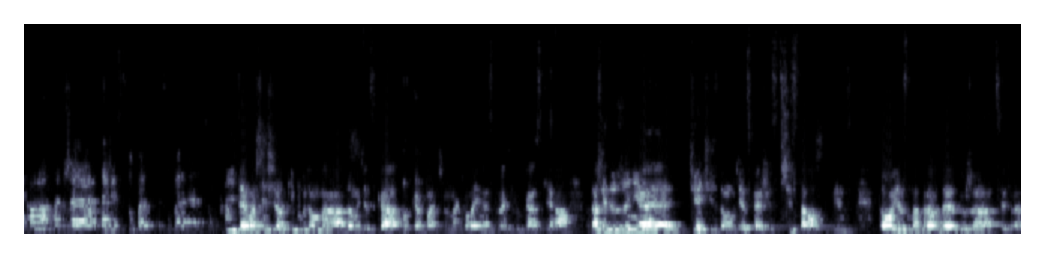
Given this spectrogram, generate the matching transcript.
e, koron, także też jest super, super e, sumka. I te właśnie środki pójdą na domy dziecka w Podkarpaciu, na kolejne stroje piłkarskie, a w naszej drużynie dzieci z domu dziecka już jest 300 osób, więc to jest naprawdę duża cyfra.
